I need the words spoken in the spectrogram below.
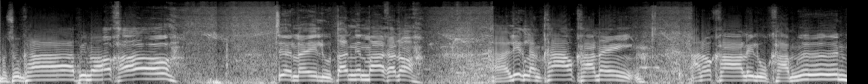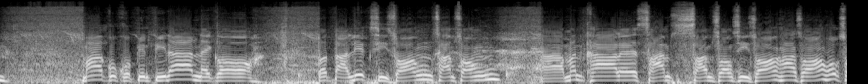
มาสุขาพี่น้องเขาเจือนอะไรหลูตั้นเงินมาครับเนาะอ่าเรียกหลังข้าวขาในอันเอาคาเลยหลูขามเงิน มากูกดเป็นปีหน้าในก็ตอนตาเรียก 4 2 3 2อ่ามันคาเลย3 3 2 4 2 5 2 6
